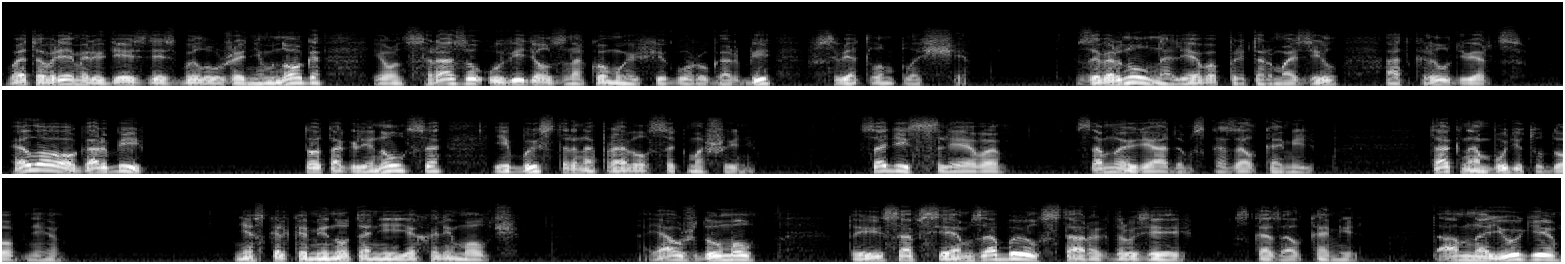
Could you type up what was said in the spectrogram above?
В это время людей здесь было уже немного, и он сразу увидел знакомую фигуру Горби в светлом плаще. Завернул налево, притормозил, открыл дверцу. «Хелло, Горби!» Тот оглянулся и быстро направился к машине. «Садись слева, со мной рядом», — сказал Камиль. «Так нам будет удобнее». Несколько минут они ехали молча. «А я уж думал, ты совсем забыл старых друзей», — сказал Камиль. «Там, на юге,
